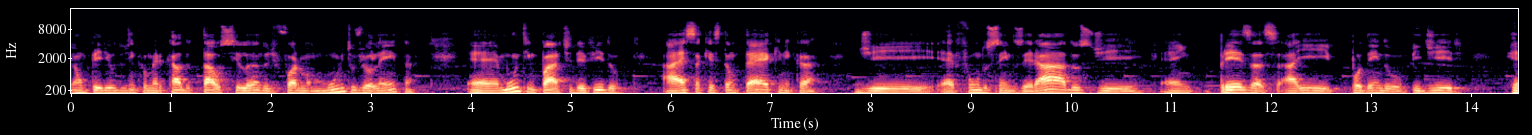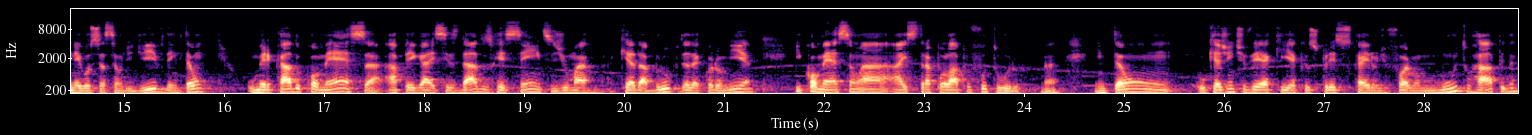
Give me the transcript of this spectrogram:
é um período em que o mercado está oscilando de forma muito violenta, é, muito em parte devido a essa questão técnica de é, fundos sendo zerados, de empresas aí podendo pedir renegociação de dívida. Então, o mercado começa a pegar esses dados recentes de uma queda abrupta da economia e começam a, a extrapolar para o futuro. Né? Então, o que a gente vê aqui é que os preços caíram de forma muito rápida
